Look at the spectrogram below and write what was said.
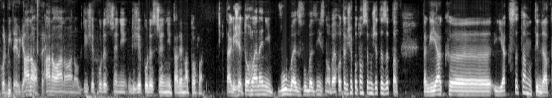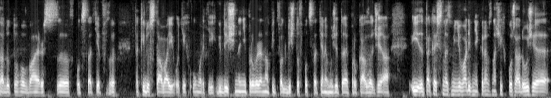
Odmítají udělat ano, pitvy. ano, ano, ano, když je podezření, když je podezření tady na tohle. Takže tohle není vůbec, vůbec nic nového, takže potom se můžete zeptat, tak jak, eh, jak se tam ty data do toho virus eh, v podstatě v, taky dostávají o těch úmrtích, když není provedena pitva, když to v podstatě nemůžete prokázat. Že a také jsme zmiňovali v některém z našich pořadů, že,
